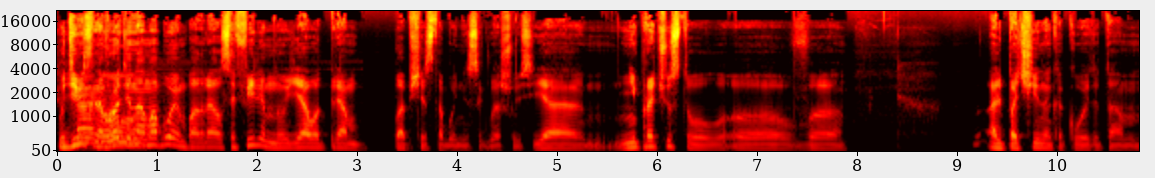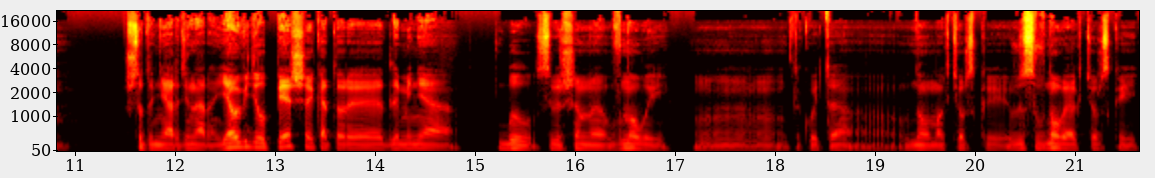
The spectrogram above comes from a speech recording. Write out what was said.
Удивительно, а, но... вроде нам обоим понравился фильм, но я вот прям вообще с тобой не соглашусь. Я не прочувствовал э, в Аль Пачино какое-то там что-то неординарное. Я увидел Пеше, который для меня был совершенно в новой какой-то в новом актерской в новой актерской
